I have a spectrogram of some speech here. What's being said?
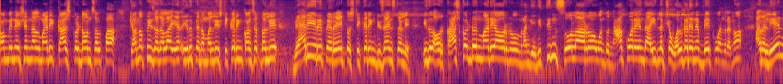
ಕಾಂಬಿನೇಷನ್ನಲ್ಲಿ ಮಾಡಿ ಕಾಸ್ಟ್ ಡೌನ್ ಸ್ವಲ್ಪ ಕ್ಯಾನೋಪೀಸ್ ಅದೆಲ್ಲ ಇರುತ್ತೆ ನಮ್ಮಲ್ಲಿ ಸ್ಟಿಕ್ಕರಿಂಗ್ ಕಾನ್ಸೆಪ್ಟಲ್ಲಿ ವ್ಯಾರಿ ಇರುತ್ತೆ ರೇಟು ಸ್ಟಿಕ್ಕರಿಂಗ್ ಡಿಸೈನ್ಸ್ನಲ್ಲಿ. ಇದು ಅವ್ರು ಕಾಸ್ಟ್ ಕಟ್ ಮಾಡಿ ಅವ್ರು ನನಗೆ ವಿತಿನ್ ಸೋಲಾರು ಒಂದು ನಾಲ್ಕೂವರೆಯಿಂದ ಐದು ಲಕ್ಷ ಒಳಗಡೆನೆ ಬೇಕು ಅಂದ್ರೂ ಅದರಲ್ಲಿ ಏನು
